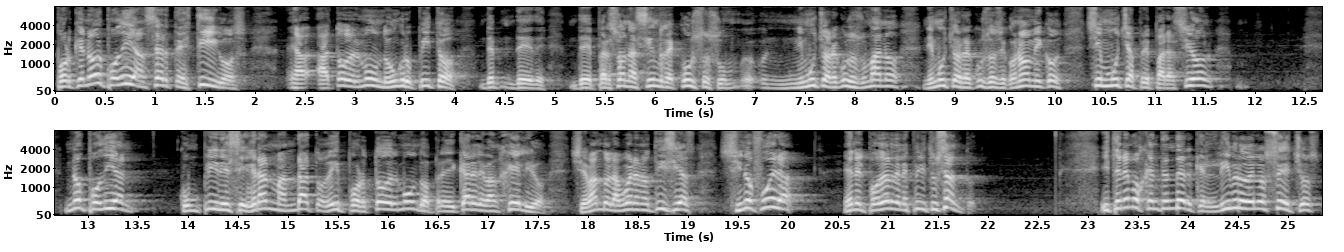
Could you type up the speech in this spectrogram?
Porque no podían ser testigos a, todo el mundo, un grupito de, de, personas sin recursos, ni muchos recursos humanos, ni muchos recursos económicos, sin mucha preparación. No podían cumplir ese gran mandato de ir por todo el mundo a predicar el Evangelio, llevando las buenas noticias, si no fuera en el poder del Espíritu Santo. Y tenemos que entender que el libro de los Hechos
